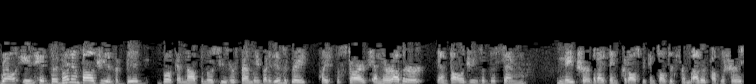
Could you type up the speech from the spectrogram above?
Well, it, it, the Norton Anthology is a big book and not the most user friendly, but it is a great place to start. And there are other anthologies of the same nature that I think could also be consulted from other publishers.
